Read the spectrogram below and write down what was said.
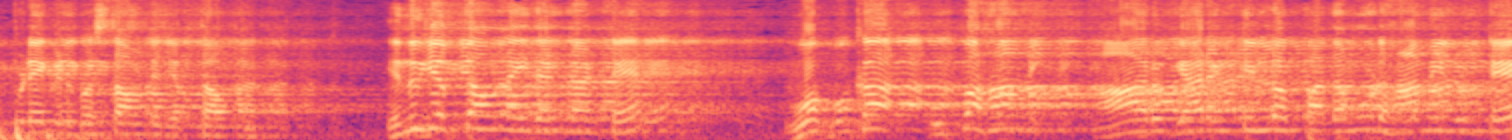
ఇప్పుడే ఇక్కడికి వస్తా ఉంటే చెప్తా ఉన్నాను ఎందుకు చెప్తా ఉన్నా ఇదంటే అంటే ఒక్క ఉప హామీ ఆరు గ్యారంటీల్లో పదమూడు హామీలు ఉంటే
